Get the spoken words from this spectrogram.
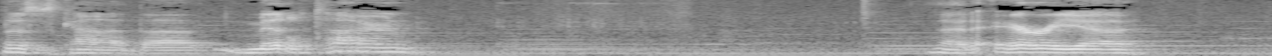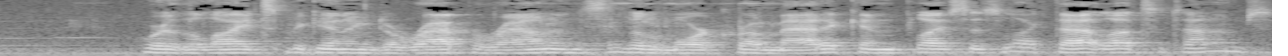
This is kind of the middle tone. That area where the light's beginning to wrap around and it's a little more chromatic in places like that lots of times.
